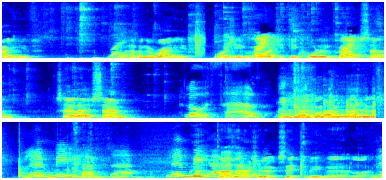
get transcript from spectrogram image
Rave. Right. We're having a rave. Why do you Why do you keep calling Fab Rave. Sam? Say hello, Sam. Hello, Sam. Let me have that. Let me That have doesn't that. actually look sick to be fair. Like, come Let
